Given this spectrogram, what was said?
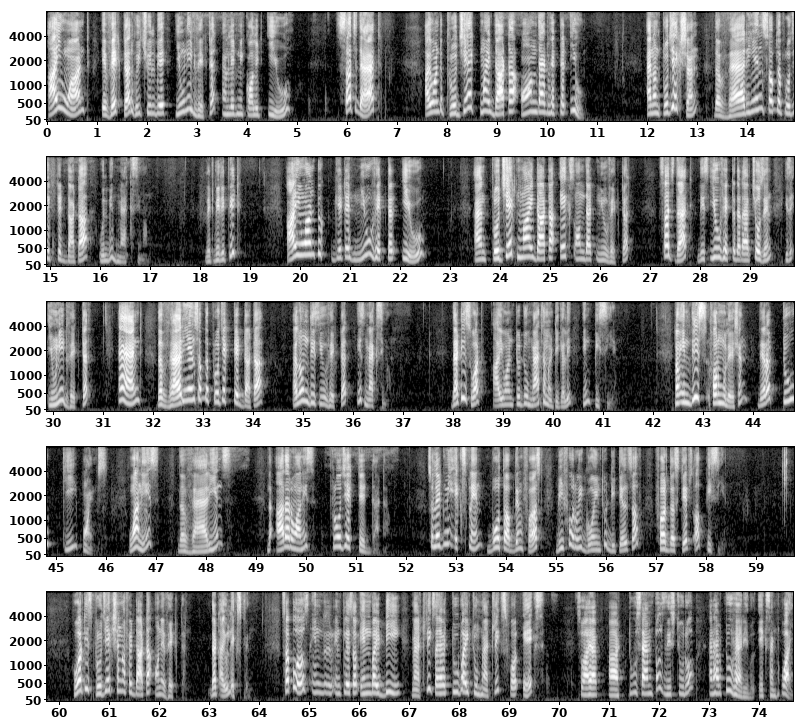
I want a vector which will be a unit vector and let me call it u such that I want to project my data on that vector u and on projection the variance of the projected data will be maximum. Let me repeat, I want to get a new vector u and project my data x on that new vector such that this u vector that I have chosen is a unit vector and the variance of the projected data along this u vector is maximum. That is what I want to do mathematically in PCA. Now, in this formulation there are two key points. One is the variance, the other one is projected data. So, let me explain both of them first before we go into details of further steps of PCA. What is projection of a data on a vector that I will explain. Suppose in, in place of n by d matrix I have a 2 by 2 matrix for x. So, I have uh, 2 samples these 2 row and I have 2 variable x and y.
